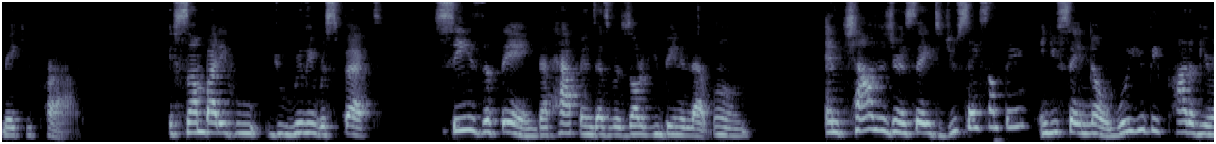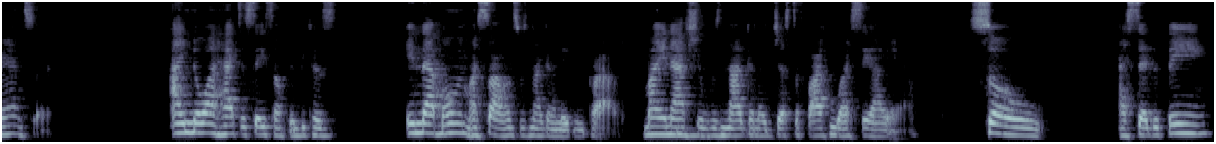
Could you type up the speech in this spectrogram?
make you proud. If somebody who you really respect sees the thing that happens as a result of you being in that room and challenges you and say, did you say something? And you say no, will you be proud of your answer? I know I had to say something because in that moment, my silence was not going to make me proud. My inaction mm-hmm. was not going to justify who I say I am. So I said the thing,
